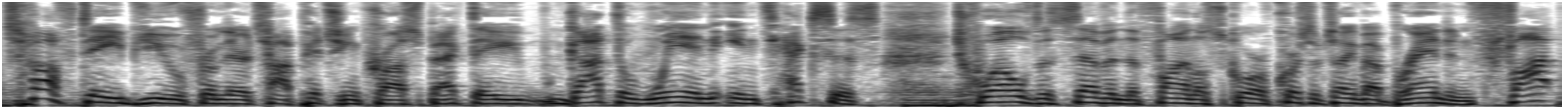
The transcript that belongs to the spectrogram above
tough debut from their top pitching prospect. They got the win in Texas, 12 to 7 the final score. Of course, I'm talking about Brandon Pfaadt,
